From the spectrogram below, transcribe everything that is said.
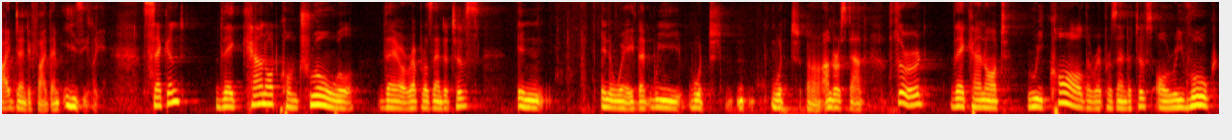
identify them easily. Second, they cannot control their representatives in, in a way that we would, would uh, understand. Third, they cannot recall the representatives or revoke,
